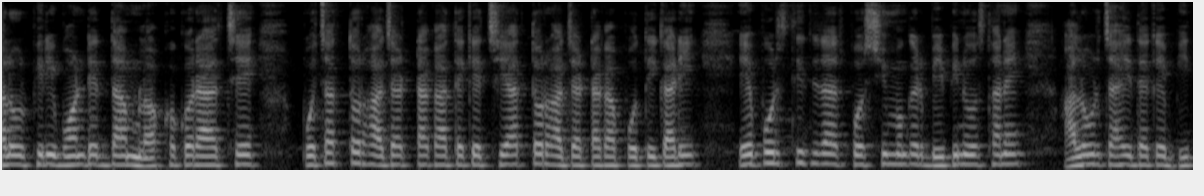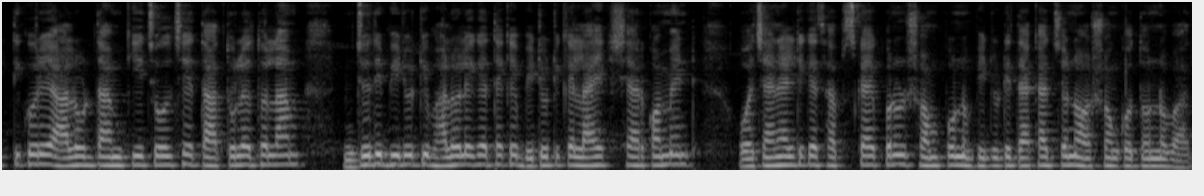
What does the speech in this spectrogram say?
আলুর ফ্রি বন্ডের দাম লক্ষ্য করা আছে পঁচাত্তর হাজার টাকা থেকে ছিয়াত্তর হাজার টাকা প্রতি গাড়ি। এ পরিস্থিতিতে পশ্চিমবঙ্গের বিভিন্ন স্থানে আলুর চাহিদাকে ভিত্তি করে আলুর দাম কী চলছে তা তুলে ধরলাম। যদি ভিডিওটি ভালো লেগে থাকে, ভিডিওটিকে লাইক, শেয়ার, কমেন্ট ও চ্যানেলটিকে সাবস্ক্রাইব করুন। সম্পূর্ণ ভিডিওটি দেখার জন্য অসংখ্য ধন্যবাদ।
